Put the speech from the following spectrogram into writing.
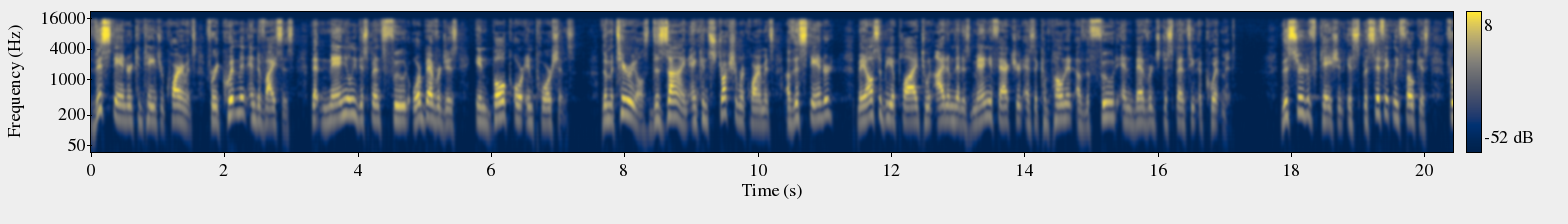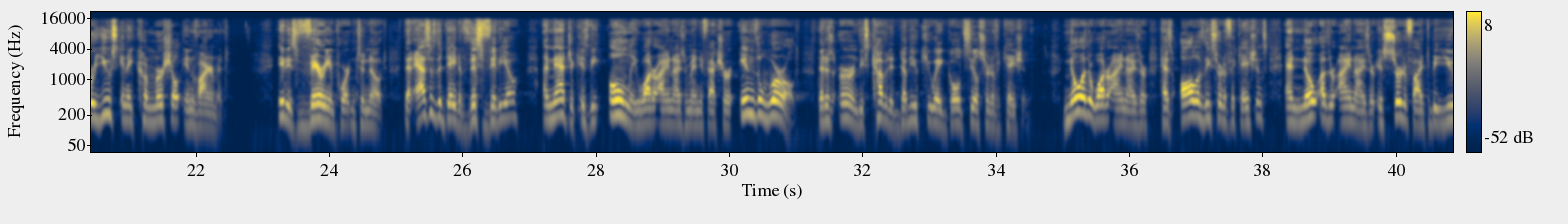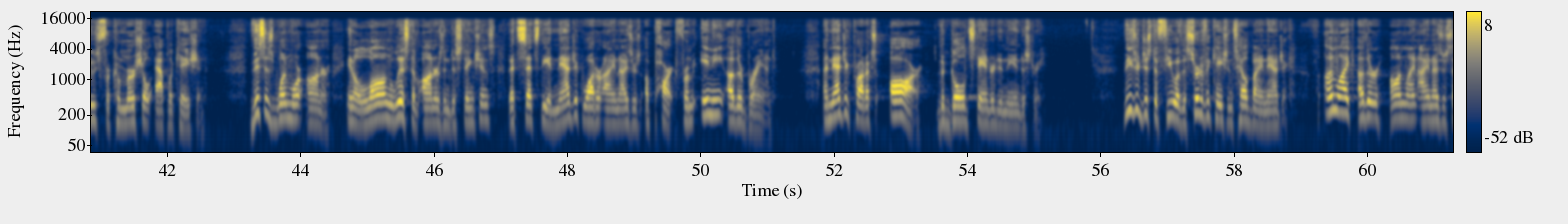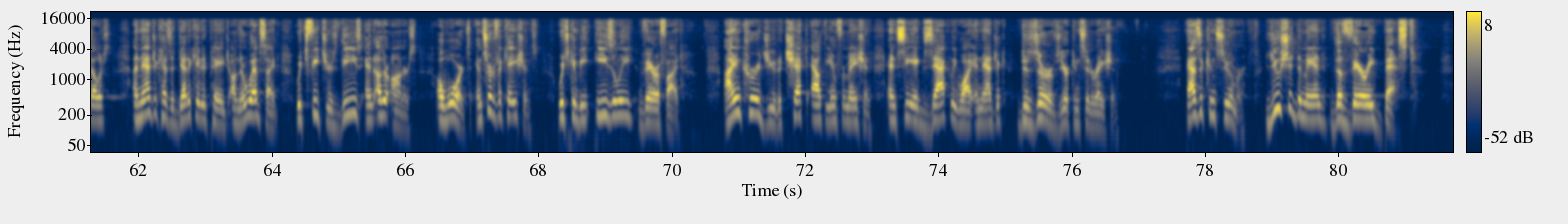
This standard contains requirements for equipment and devices that manually dispense food or beverages in bulk or in portions. The materials, design, and construction requirements of this standard may also be applied to an item that is manufactured as a component of the food and beverage dispensing equipment. This certification is specifically focused for use in a commercial environment. It is very important to note that as of the date of this video, Enagic is the only water ionizer manufacturer in the world that has earned these coveted WQA Gold Seal certification. No other water ionizer has all of these certifications, and no other ionizer is certified to be used for commercial application. This is one more honor in a long list of honors and distinctions that sets the Enagic water ionizers apart from any other brand. Enagic products are the gold standard in the industry. These are just a few of the certifications held by Enagic. Unlike other online ionizer sellers, Enagic has a dedicated page on their website which features these and other honors, awards, and certifications which can be easily verified. I encourage you to check out the information and see exactly why Enagic deserves your consideration. As a consumer, you should demand the very best.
